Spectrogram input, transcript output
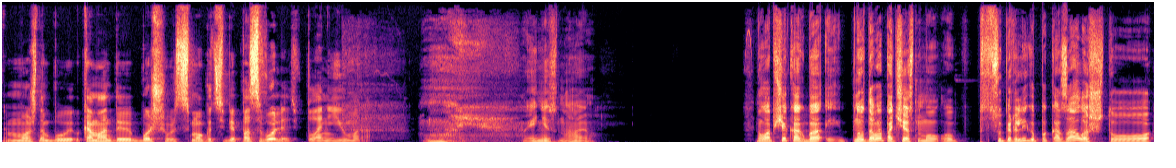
Можно будет, команды больше смогут себе позволить в плане юмора. Ой, я не знаю. Ну, вообще, как бы, ну, давай по-честному, Суперлига показала, что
